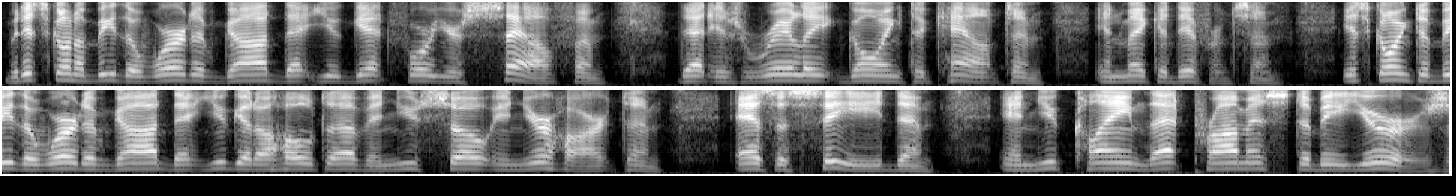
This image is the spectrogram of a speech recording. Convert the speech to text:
but it's going to be the Word of God that you get for yourself um, that is really going to count um, and make a difference. Um, it's going to be the Word of God that you get a hold of and you sow in your heart um, as a seed, um, and you claim that promise to be yours.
